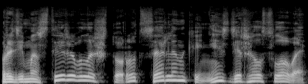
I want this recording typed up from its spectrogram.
продемонстрировала, что Род Серлинг не сдержал слова.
